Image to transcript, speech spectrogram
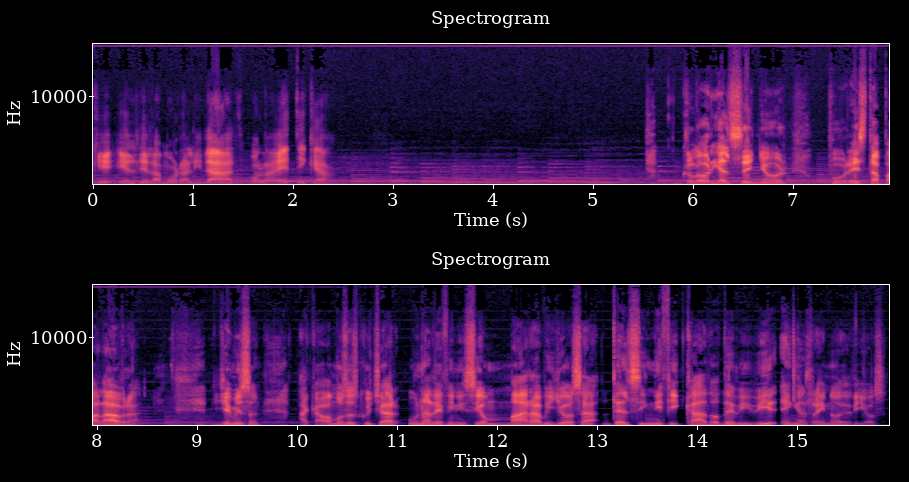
que el de la moralidad o la ética. Gloria al Señor por esta palabra. Jameson, acabamos de escuchar una definición maravillosa del significado de vivir en el reino de Dios.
